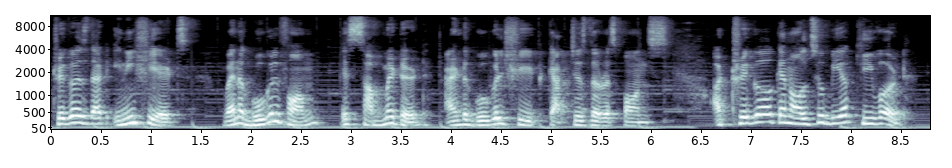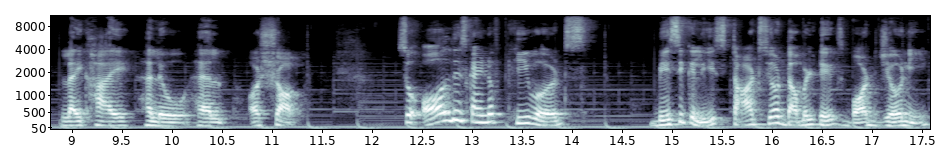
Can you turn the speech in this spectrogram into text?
triggers that initiates when a Google form is submitted and a Google Sheet captures the response. A trigger can also be a keyword like hi, hello, help, or shop. So all these kind of keywords basically starts your DoubleTick's bot journey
